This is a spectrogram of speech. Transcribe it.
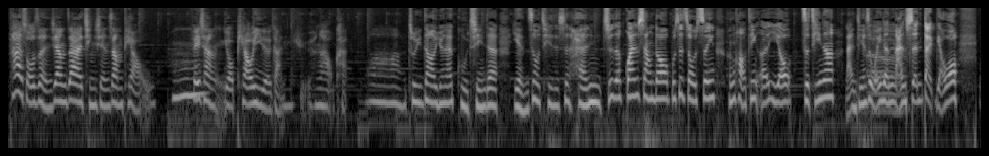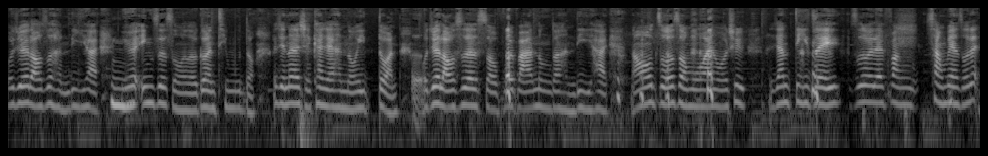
他的手指，很像在琴弦上跳舞，非常有飘逸的感觉，很好看。哇，注意到原来古琴的演奏其实是很值得观赏的哦，不是只有声音很好听而已哦。子提呢，蓝，天是唯一的男生代表哦。我觉得老师很厉害，嗯因为音色什么的根本听不懂，而且那个弦看起来很容易断。我觉得老师的手不会把它弄断，很厉害。然后左手磨来磨去，很像 DJ，是会在放唱片的时候在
